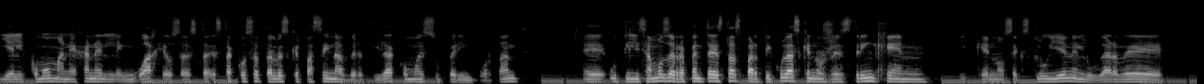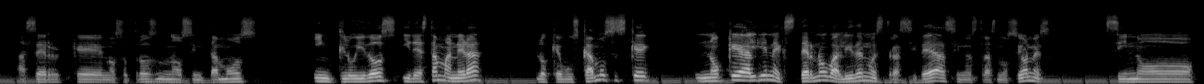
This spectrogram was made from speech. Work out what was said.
y el cómo manejan el lenguaje, o sea, esta, cosa tal vez que pasa inadvertida, como es súper importante. Eh, utilizamos de repente estas partículas que nos restringen y que nos excluyen en lugar de hacer que nosotros nos sintamos incluidos y de esta manera lo que buscamos es que no que alguien externo valide nuestras ideas y nuestras nociones, sino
